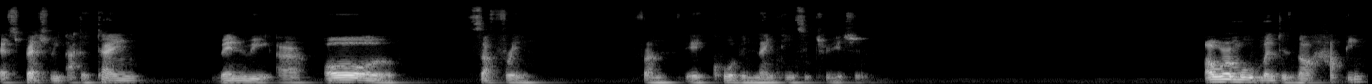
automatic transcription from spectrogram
especially at a time when we are all suffering from the COVID 19 situation. Our movement is not happy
